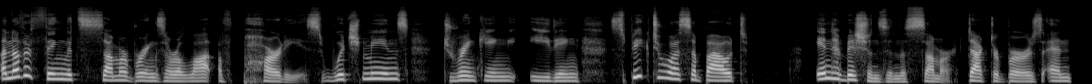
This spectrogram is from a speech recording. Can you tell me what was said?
Another thing that summer brings are a lot of parties, which means drinking, eating. Speak to us about inhibitions in the summer, Dr. Berz, and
